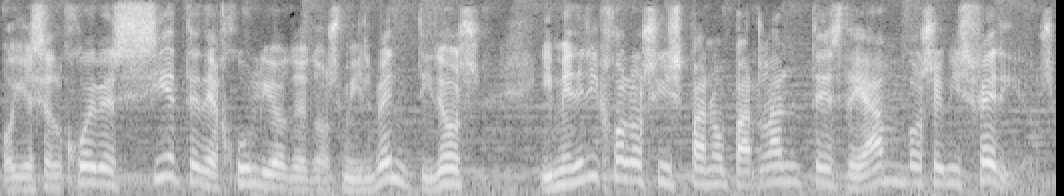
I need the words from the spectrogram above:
hoy es el jueves 7 de julio de 2022 y me dirijo a los hispanoparlantes de ambos hemisferios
